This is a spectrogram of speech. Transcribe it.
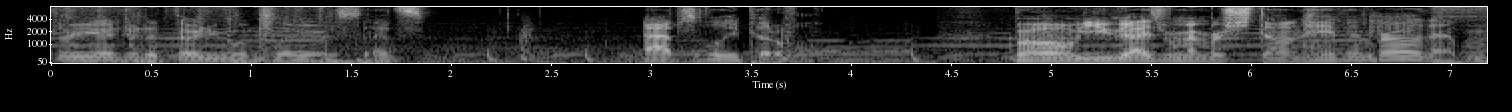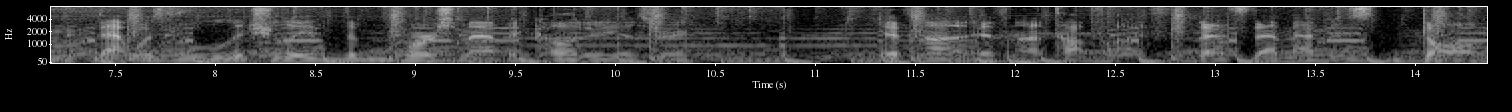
331 players. That's absolutely pitiful. Bro, you guys remember Stonehaven, bro? That that was literally the worst map in Call of Duty history. If not, if not top five. That's that map is dog.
